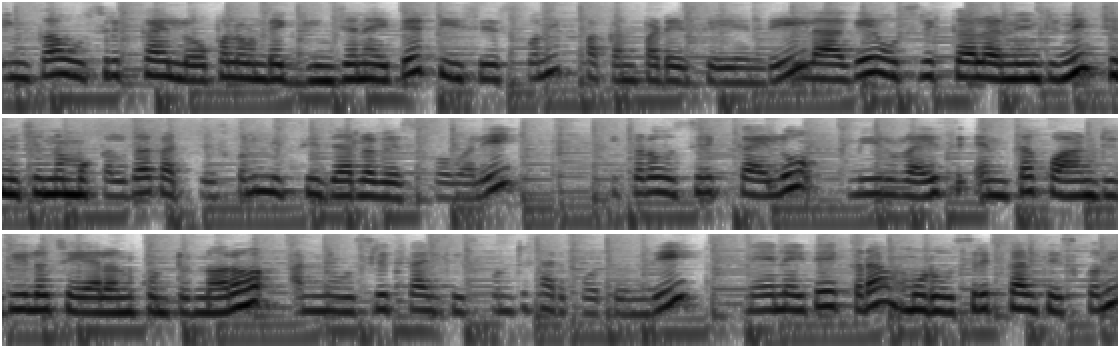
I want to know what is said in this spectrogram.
ఇంకా ఉసిరికాయ లోపల ఉండే గింజనైతే తీసేసుకొని పక్కన పడేసేయండి. ఇలాగే ఉసిరికాయలన్నింటినీ చిన్న చిన్న ముక్కలుగా కట్ చేసుకొని మిక్సీ జార్లో వేసుకోవాలి. ఇక్కడ ఉసిరికాయలు మీరు రైస్ ఎంత క్వాంటిటీలో చేయాలనుకుంటున్నారో అన్ని ఉసిరికాయలు తీసుకుంటే సరిపోతుంది. నేనైతే ఇక్కడ మూడు ఉసిరికాయలు తీసుకొని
